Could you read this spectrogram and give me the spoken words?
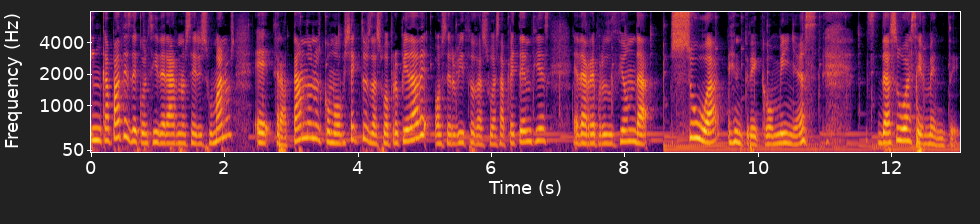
incapaces de considerarnos seres humanos e tratándonos como obxectos da súa propiedade ao servizo das súas apetencias e da reproducción da súa, entre comiñas, da súa semente.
